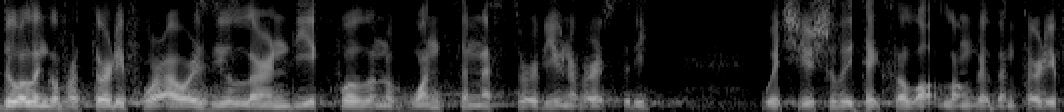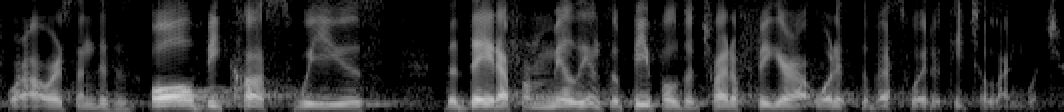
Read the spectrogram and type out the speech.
Duolingo for 34 hours, you learn the equivalent of one semester of university, which usually takes a lot longer than 34 hours. And this is all because we use the data from millions of people to try to figure out what is the best way to teach a language.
